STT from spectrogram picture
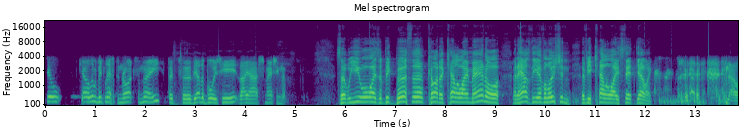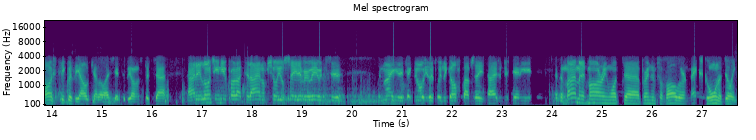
still go a little bit left and right for me, but for the other boys here, they are smashing them. So, were you always a big Bertha kind of Callaway man, or and how's the evolution of your Callaway set going? no, I stick with the old Callaway set to be honest, but. Uh, they're launching a new product today, and I'm sure you'll see it everywhere. It's uh, amazing the technology they put in the golf clubs these days. I'm just down here at the moment admiring what uh, Brendan Fevola and Max Gawn are doing,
